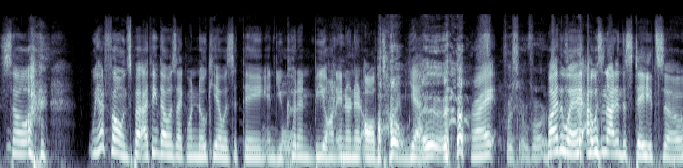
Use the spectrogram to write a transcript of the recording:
so we had phones but i think that was like when nokia was a thing and you oh. couldn't be on internet all the time. Yet right? Pushing forward. by the way i was not in the states so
